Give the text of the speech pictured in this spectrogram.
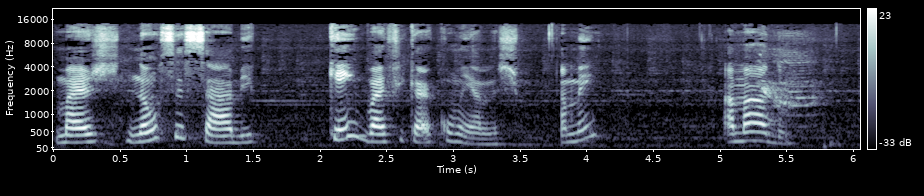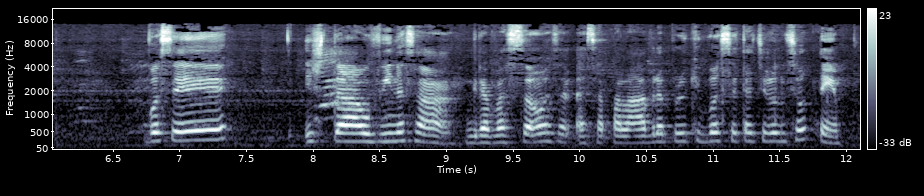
mas não se sabe quem vai ficar com elas. Amém? Amado, você está ouvindo essa gravação, essa, essa palavra, porque você está tirando seu tempo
